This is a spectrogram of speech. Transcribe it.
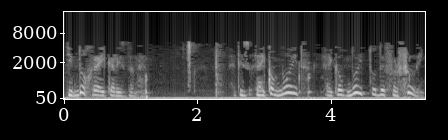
die nog rijker is dan hem. Het is, hij komt nooit, hij komt nooit tot de vervulling.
